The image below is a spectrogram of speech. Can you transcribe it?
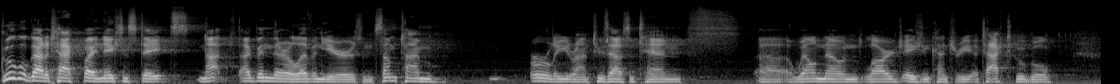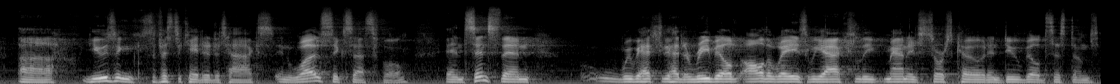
Google got attacked by nation states. Not, I've been there 11 years, and sometime early, around 2010, uh, a well-known large Asian country attacked Google uh, using sophisticated attacks and was successful. And since then, we actually had to rebuild all the ways we actually manage source code and do build systems.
